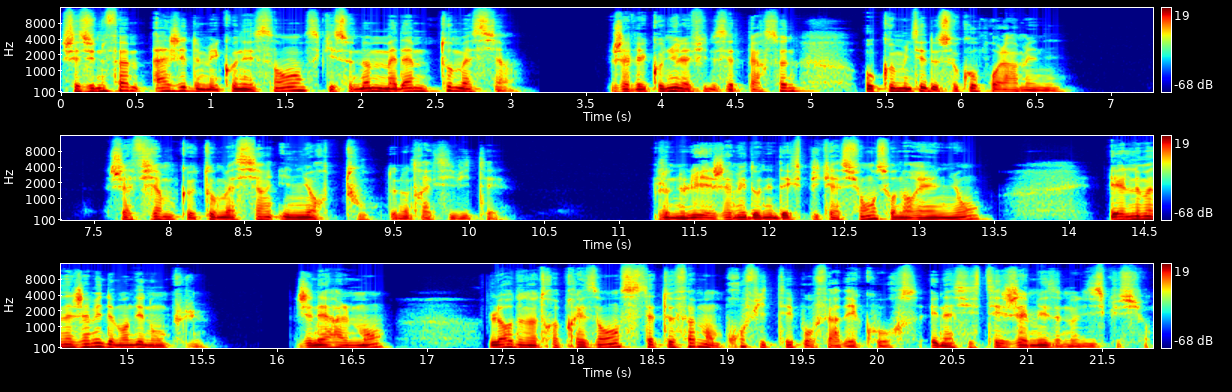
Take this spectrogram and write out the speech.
chez une femme âgée de mes connaissances qui se nomme Madame Thomasien. J'avais connu la fille de cette personne au comité de secours pour l'Arménie. J'affirme que Thomasien ignore tout de notre activité. Je ne lui ai jamais donné d'explication sur nos réunions, et elle ne m'en a jamais demandé non plus. Généralement, lors de notre présence, cette femme en profitait pour faire des courses et n'assistait jamais à nos discussions.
